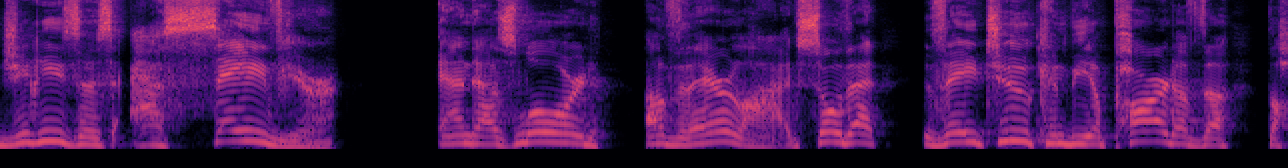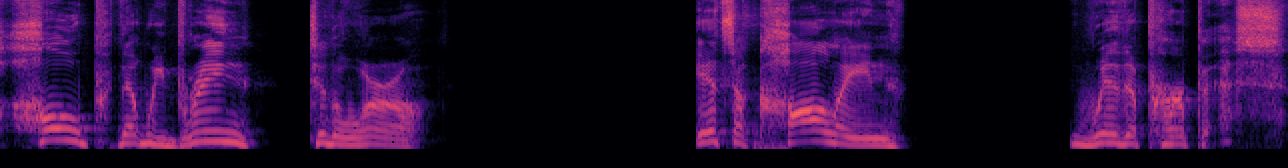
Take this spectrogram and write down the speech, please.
Jesus as Savior and as Lord of their lives so that they too can be a part of the, the hope that we bring to the world. It's a calling with a purpose.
